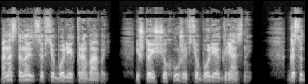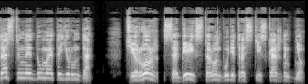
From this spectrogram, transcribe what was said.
она становится все более кровавой, и, что еще хуже, все более грязной. Государственная дума — это ерунда. Террор с обеих сторон будет расти с каждым днем.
